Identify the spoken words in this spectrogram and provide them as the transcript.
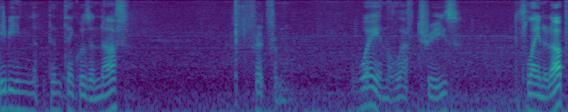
Maybe didn't think was enough. Fred from way in the left trees. Just laying it up.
